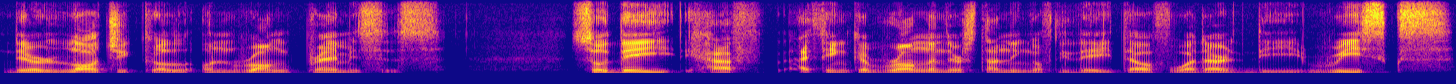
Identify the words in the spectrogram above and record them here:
They're logical on wrong premises. So they have, I think, a wrong understanding of the data of what are the risks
